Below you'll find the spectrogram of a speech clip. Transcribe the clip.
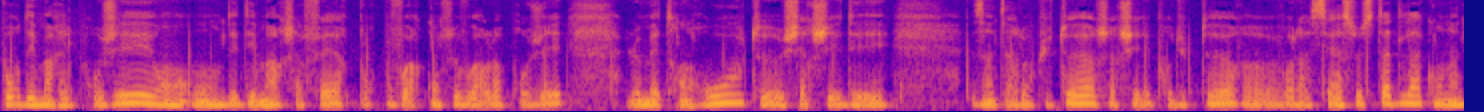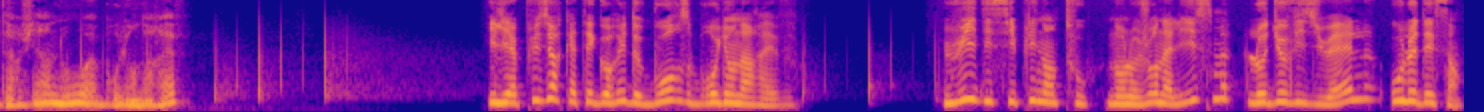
pour démarrer le projet, ont, des démarches à faire pour pouvoir concevoir leur projet, le mettre en route, chercher des interlocuteurs, chercher des producteurs. Euh, voilà, c'est à ce stade-là qu'on intervient, nous, à Brouillon d'un rêve. Il y a plusieurs catégories de bourses Brouillon d'un rêve. Huit disciplines en tout, dont le journalisme, l'audiovisuel ou le dessin.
